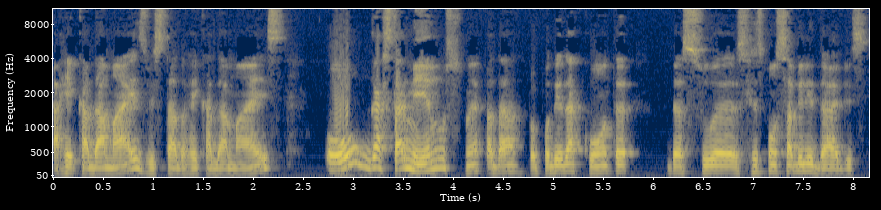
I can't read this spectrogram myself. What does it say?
arrecadar mais, o Estado arrecadar mais, ou gastar menos né, para poder dar conta das suas responsabilidades.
